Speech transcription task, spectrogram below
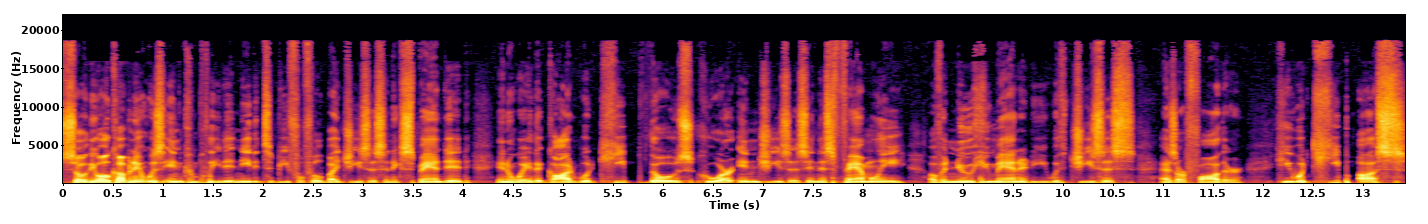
So the old covenant was incomplete. It needed to be fulfilled by Jesus and expanded in a way that God would keep those who are in Jesus, in this family of a new humanity with Jesus as our Father. He would keep us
